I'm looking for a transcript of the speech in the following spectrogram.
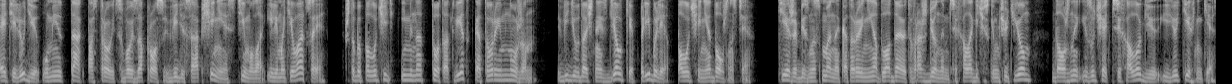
эти люди умеют так построить свой запрос в виде сообщения, стимула или мотивации, чтобы получить именно тот ответ, который им нужен, в виде удачной сделки, прибыли, получения должности. Те же бизнесмены, которые не обладают врожденным психологическим чутьем, должны изучать психологию и ее техники,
